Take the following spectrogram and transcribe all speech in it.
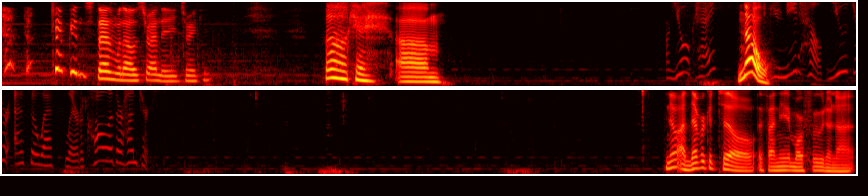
Kept getting stunned when I was trying to eat drinking. Okay. Um. Are you okay? No. If you need help, use your SOS flare to call other hunters. You know, I never could tell if I needed more food or not.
